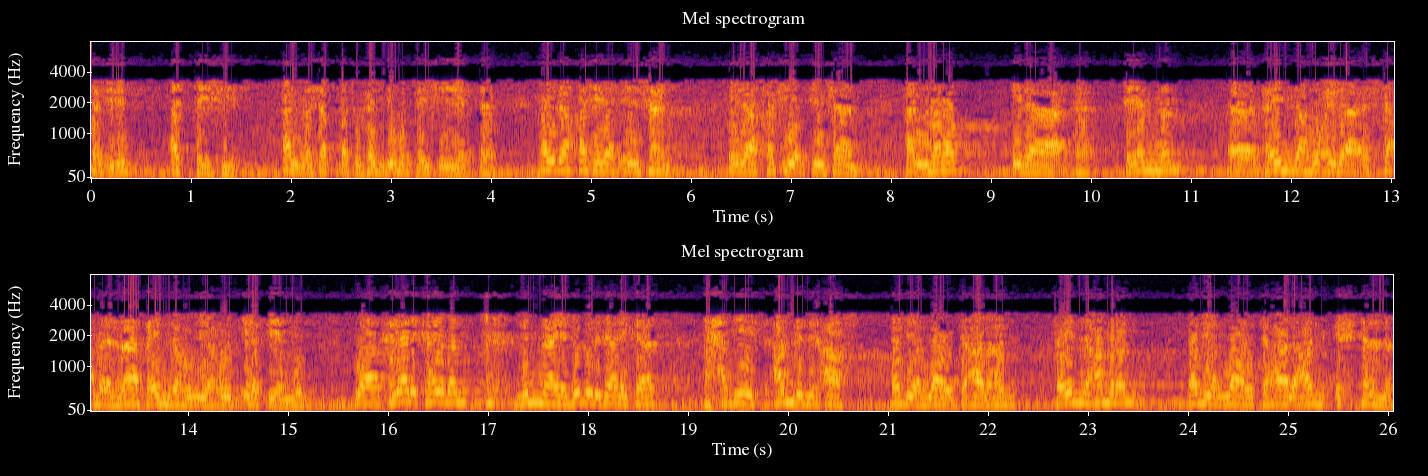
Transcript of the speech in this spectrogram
تجلب التيسير المشقة تجلب التيسير. فإذا خشي الإنسان إذا خشي الإنسان المرض إذا تيمم فإنه إذا استعمل الماء فإنه يعود إلى التيمم. وكذلك أيضا مما يدل لذلك حديث عمرو بن العاص رضي الله تعالى عنه فإن عمرا رضي الله تعالى عنه احتلم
